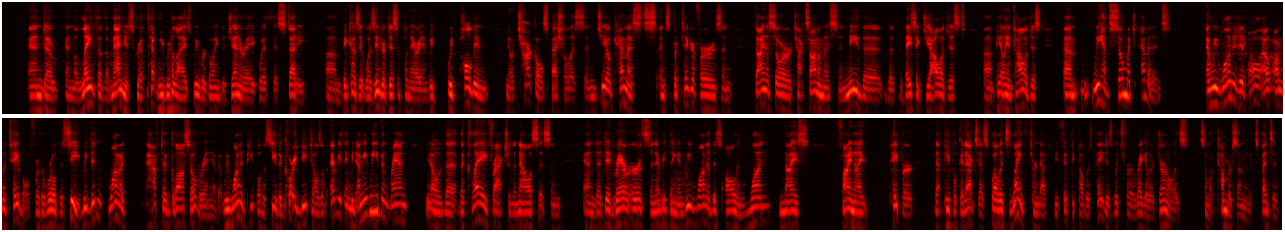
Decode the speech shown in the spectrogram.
and, uh, and the length of the manuscript that we realized we were going to generate with this study, um, because it was interdisciplinary and we we pulled in you know charcoal specialists and geochemists and stratigraphers and dinosaur taxonomists and me the the, the basic geologist um, paleontologist um, we had so much evidence and we wanted it all out on the table for the world to see. We didn't want to have to gloss over any of it. We wanted people to see the gory details of everything we did. i mean we even ran you know the the clay fraction analysis and and uh, did rare earths and everything. And we wanted this all in one nice finite paper that people could access. Well its length turned out to be 50 published pages which for a regular journal is somewhat cumbersome and expensive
